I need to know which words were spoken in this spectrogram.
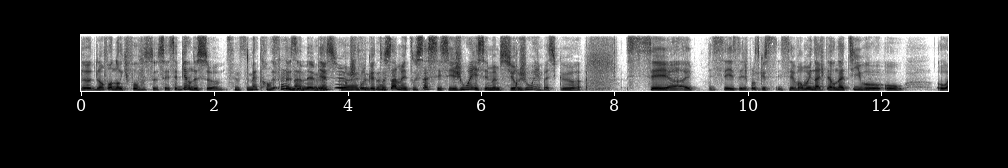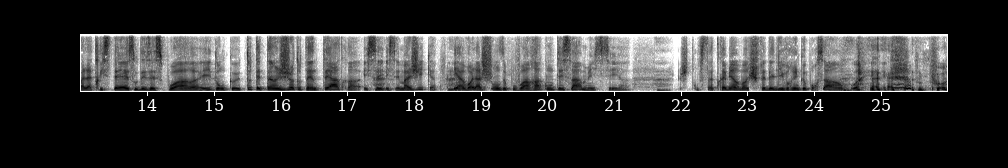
de- de l'enfant. Donc il faut, c'est bien de se, Se, mettre en scène. se- mais bien sûr, Ouais, je trouve que tout ça, mais tout ça, c'est joué, c'est même surjoué parce que c'est, euh, je pense que c'est vraiment une alternative au, au- à la tristesse, au désespoir. Et donc, euh, tout est un jeu, tout est un théâtre et c'est, et c'est magique. Et avoir la chance de pouvoir raconter ça, mais c'est. euh, je trouve ça très bien. Moi, je fais des livres rien que pour ça, hein, pour, pour,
